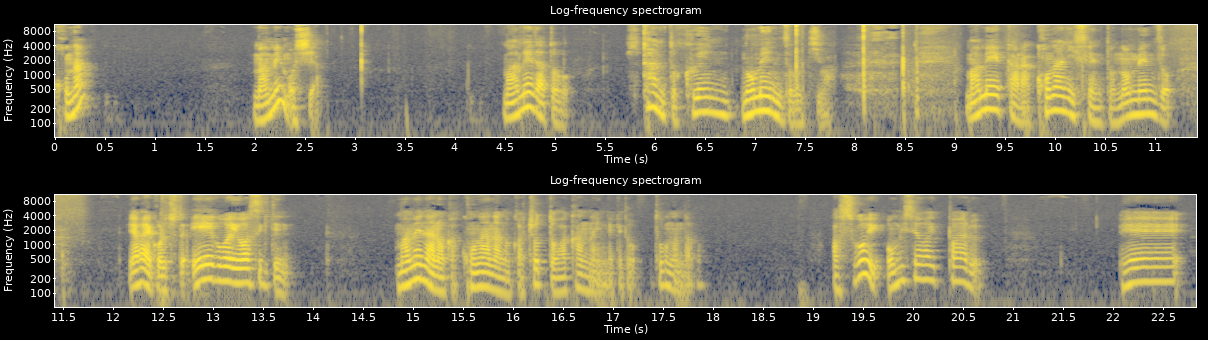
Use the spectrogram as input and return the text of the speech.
粉？豆もしや？豆だと、ひかんと食えん、飲めんぞ、うちは。豆から粉にせんと飲めんぞ。やばい、これちょっと英語が弱すぎて、豆なのか粉なのかちょっとわかんないんだけど、どうなんだろう？あ、すごい、お店はいっぱいある。えー、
